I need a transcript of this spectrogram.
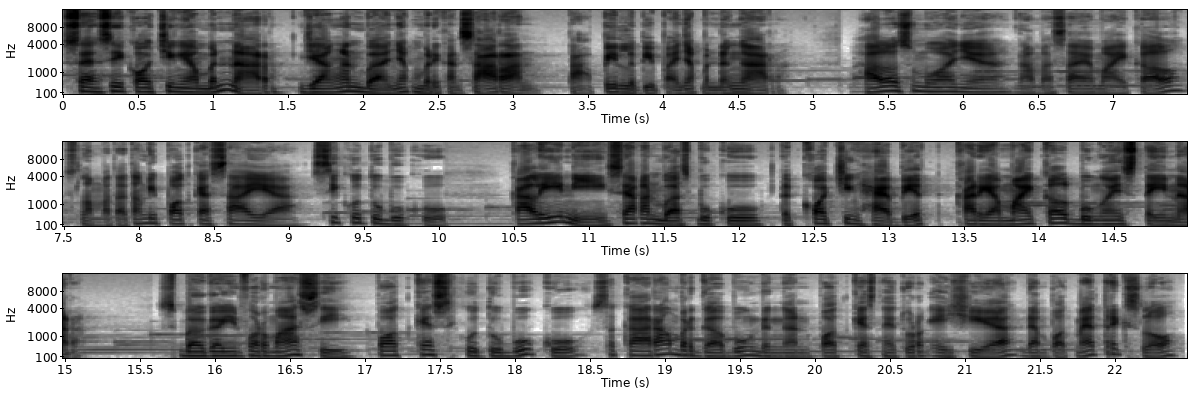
Sesi coaching yang benar jangan banyak memberikan saran, tapi lebih banyak mendengar. Halo semuanya, nama saya Michael. Selamat datang di podcast saya, Sikutu Buku. Kali ini saya akan bahas buku The Coaching Habit karya Michael Bungai Steiner. Sebagai informasi, podcast Sikutu Buku sekarang bergabung dengan Podcast Network Asia dan Podmetrics loh.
